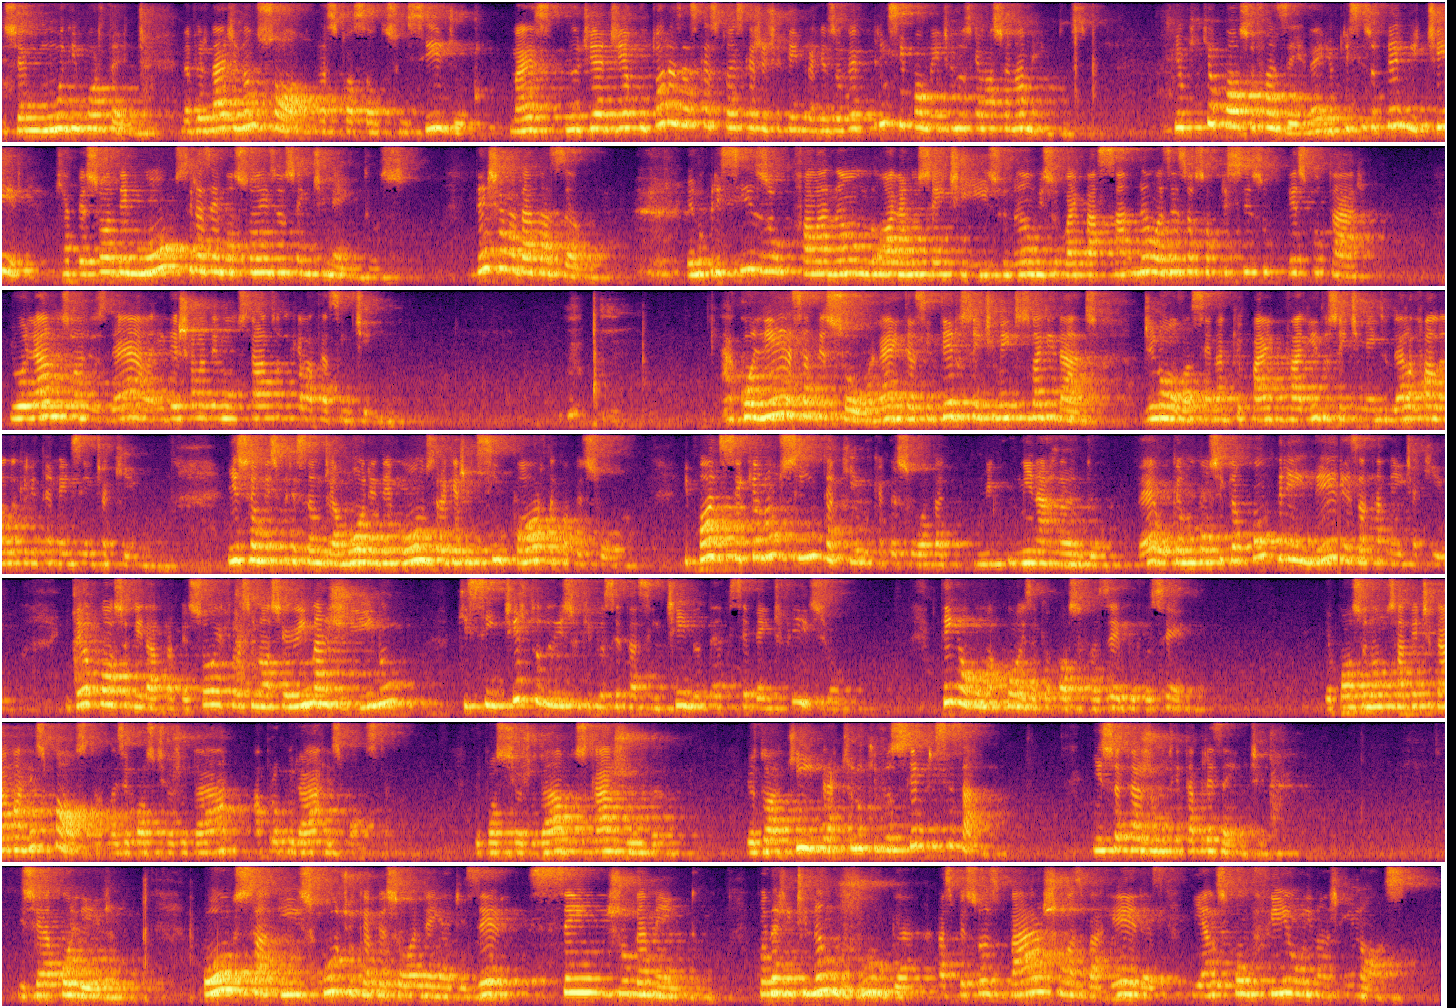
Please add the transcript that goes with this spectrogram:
Isso é muito importante. Na verdade, não só na situação do suicídio, mas no dia a dia, com todas as questões que a gente tem para resolver, principalmente nos relacionamentos. E o que, que eu posso fazer? Né? Eu preciso permitir que a pessoa demonstre as emoções e os sentimentos. Deixa ela dar vazão. Eu não preciso falar, não, olha, não sente isso, não, isso vai passar. Não, às vezes eu só preciso escutar. e olhar nos olhos dela e deixar ela demonstrar tudo que ela está sentindo. Acolher essa pessoa, né? Então, assim, ter os sentimentos validados. De novo, a cena que o pai valida o sentimento dela, falando que ele também sente aquilo. Isso é uma expressão de amor e demonstra que a gente se importa com a pessoa. E pode ser que eu não sinta aquilo que a pessoa está me, me, narrando, né? ou que eu não consiga compreender exatamente aquilo. Então, eu posso virar para a pessoa e falar assim: nossa, eu imagino que sentir tudo isso que você está sentindo deve ser bem difícil. Tem alguma coisa que eu posso fazer por você? Eu posso não saber te dar uma resposta, mas eu posso te ajudar a procurar a resposta. Eu posso te ajudar a buscar ajuda. Eu estou aqui para aquilo que você precisar. Isso é estar junto e estar presente. Isso é acolher. Ouça e escute o que a pessoa tem a dizer sem julgamento. Quando a gente não julga, as pessoas baixam as barreiras e elas confiam em nós.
